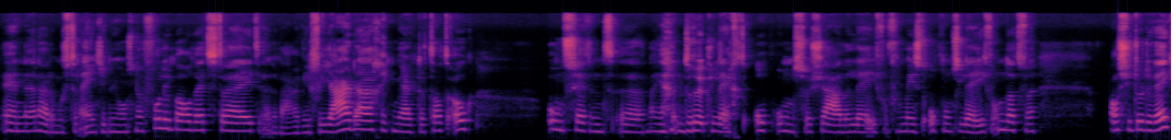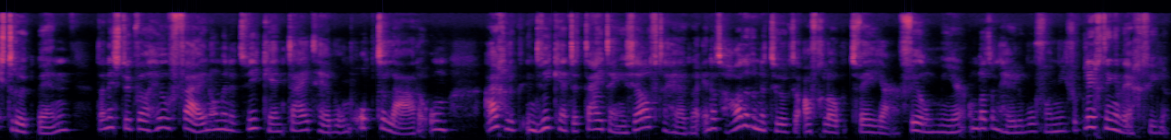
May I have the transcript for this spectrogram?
En uh, nou, dan moest er eentje bij ons naar volleybalwedstrijd. er waren weer verjaardagen. Ik merk dat dat ook ontzettend uh, nou ja, druk legt op ons sociale leven, of tenminste op ons leven. Omdat we, als je door de week druk bent, dan is het natuurlijk wel heel fijn om in het weekend tijd te hebben om op te laden. Om eigenlijk in het weekend de tijd aan jezelf te hebben. En dat hadden we natuurlijk de afgelopen twee jaar veel meer, omdat een heleboel van die verplichtingen wegvielen.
